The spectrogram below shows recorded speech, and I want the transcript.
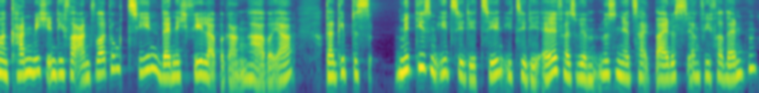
Man kann mich in die Verantwortung ziehen, wenn ich Fehler begangen habe, ja. Da gibt es mit diesem ICD-10, ICD-11, also wir müssen jetzt halt beides irgendwie verwenden,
